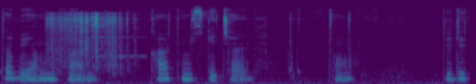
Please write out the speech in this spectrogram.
Tabii hanımefendi. Kartımız geçerli. Tamam. Düdüt.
